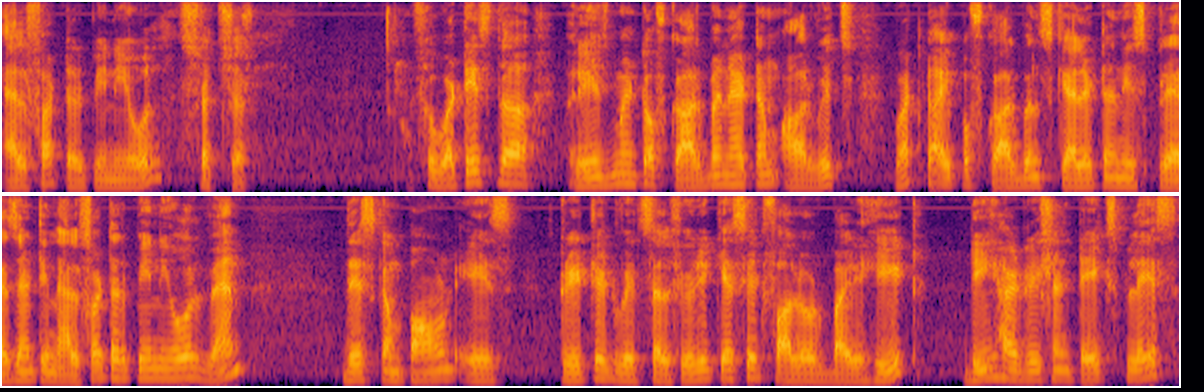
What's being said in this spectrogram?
alpha terpineol structure. So what is the arrangement of carbon atom or which what type of carbon skeleton is present in alpha terpineol when this compound is treated with sulfuric acid followed by heat dehydration takes place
